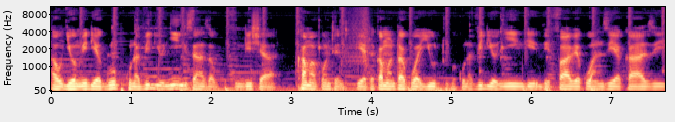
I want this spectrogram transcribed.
au Geo media group. Kuna video nyingi sana za kufundisha kama content creator. Kama unataka kuwa youtube kuna video nyingi vifaa vya kuanzia kazi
